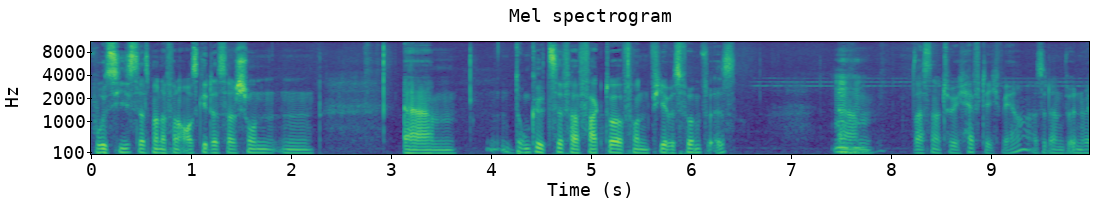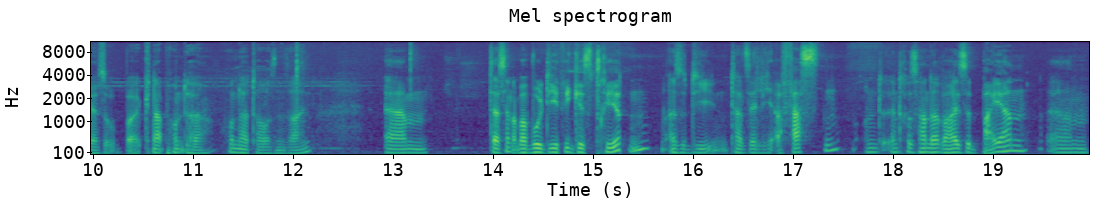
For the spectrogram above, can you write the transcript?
wo es hieß, dass man davon ausgeht, dass da schon ein ähm, Dunkelzifferfaktor von 4 bis 5 ist. Mhm. Ähm, was natürlich heftig wäre. Also dann würden wir so bei knapp 100.000 sein. Ähm, das sind aber wohl die Registrierten, also die tatsächlich erfassten und interessanterweise Bayern ähm,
